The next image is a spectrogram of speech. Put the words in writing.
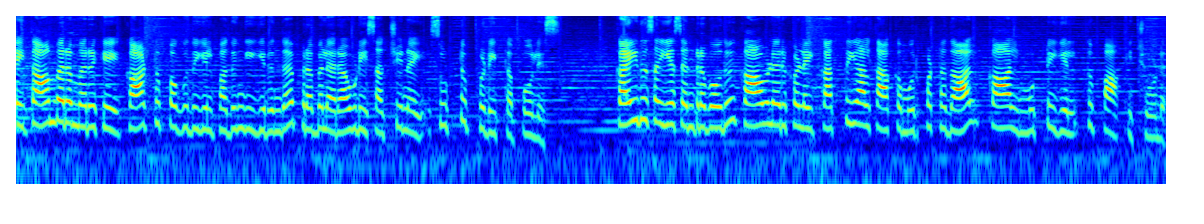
சென்னை தாம்பரம் அருகே காட்டுப்பகுதியில் பதுங்கியிருந்த பிரபல ரவுடி சச்சினை சுட்டு பிடித்த போலீஸ். கைது செய்ய சென்றபோது காவலர்களை கத்தியால் தாக்க முற்பட்டதால் கால் முட்டியில் துப்பாக்கிச் சூடு.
